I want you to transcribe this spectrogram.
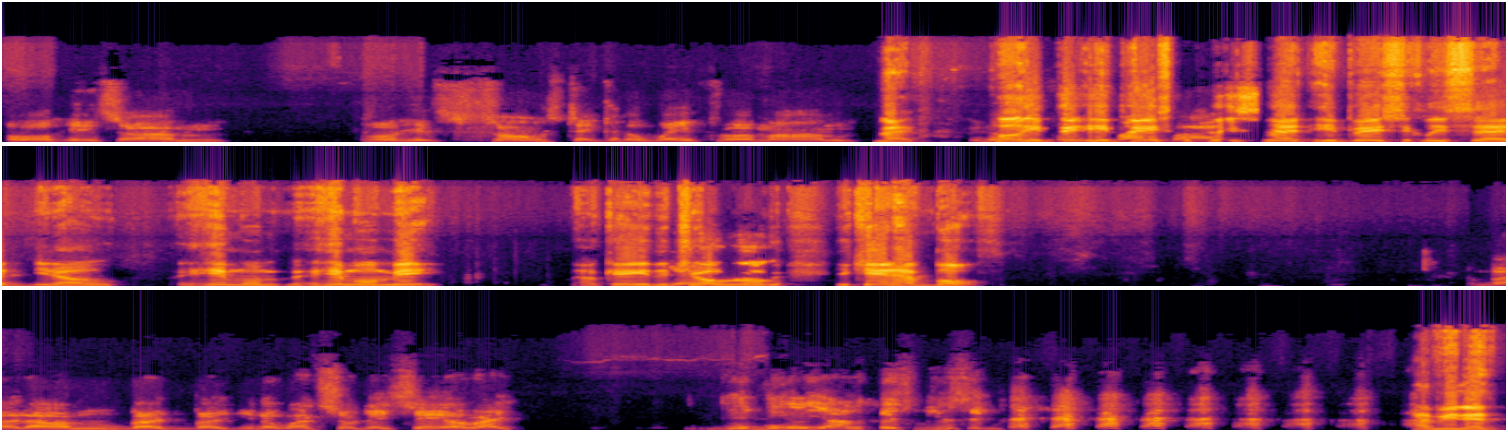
all his um all his songs taken away from um. Right. You know, Well, he he basically said he basically said you know him or him or me. Okay, the Yeah. Joe Rogan. You can't have both. But um, but but you know what? So they say, all right, Neil Young music. I mean that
